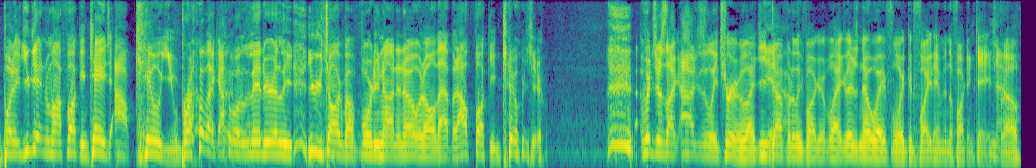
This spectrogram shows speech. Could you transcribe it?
But if you get into my fucking cage, I'll kill you, bro. like I will literally. You can talk about forty nine and zero and all that, but I'll fucking kill you. Which is like actually true. Like he Yeah. definitely fucking like. There's no way Floyd could fight him in the fucking cage, No. bro.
